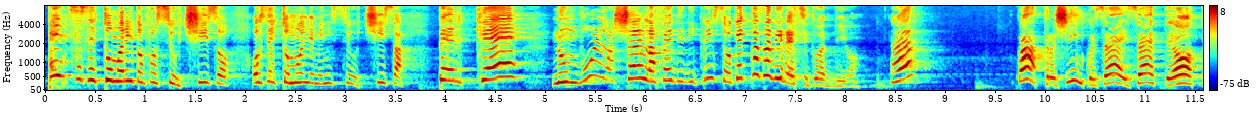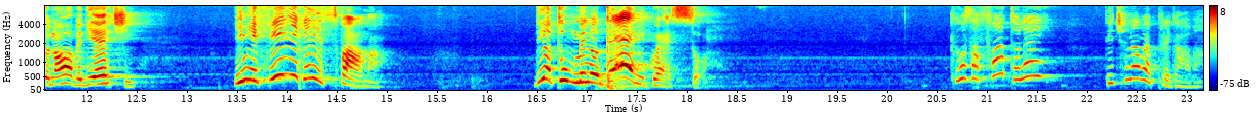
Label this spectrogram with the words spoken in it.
Pensa se tuo marito fosse ucciso o se tua moglie venisse uccisa perché non vuole lasciare la fede di Cristo, che cosa diresti tu a Dio? Eh? 4, 5, 6, 7, 8, 9, 10. I miei figli che li sfama. Dio, tu me lo devi questo. Che cosa ha fatto lei? Digiunava e pregava.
